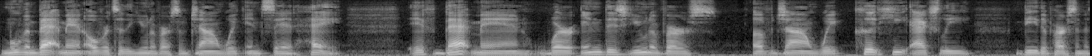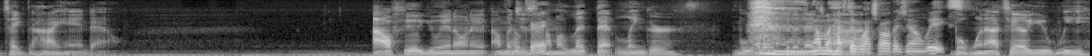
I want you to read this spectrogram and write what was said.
moving batman over to the universe of john wick and said hey if batman were in this universe of john wick could he actually be the person to take the high hand down I'll fill you in on it. I'm gonna just I'm gonna let that linger. Move on to the next. I'm gonna have to watch all the John Wicks. But when I tell you we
